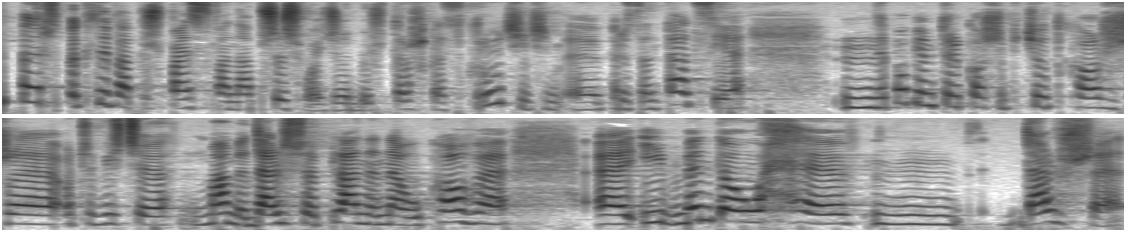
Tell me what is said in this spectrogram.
I perspektywa, proszę Państwa, na przyszłość, żeby już troszkę skrócić e, prezentację. Powiem tylko szybciutko, że oczywiście mamy dalsze plany naukowe e, i będą e, dalsze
